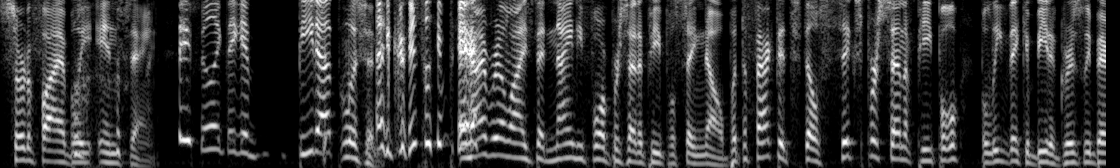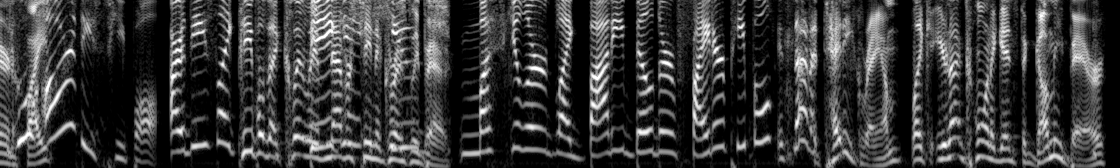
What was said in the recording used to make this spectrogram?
certifiably insane. They feel like they get beat S- up listen, a grizzly bear. And I realize that 94% of people say no, but the fact that still 6% of people believe they could beat a grizzly bear in a fight. Who are these people? Are these like people that clearly have never seen a grizzly huge, bear. muscular, like bodybuilder fighter people? It's not a Teddy Graham. Like you're not going against a gummy bear.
